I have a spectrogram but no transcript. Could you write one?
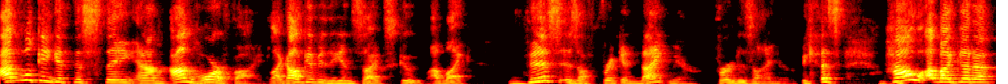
I'm looking at this thing and I'm, I'm horrified. Like, I'll give you the inside scoop. I'm like, this is a freaking nightmare for a designer because how am I to,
